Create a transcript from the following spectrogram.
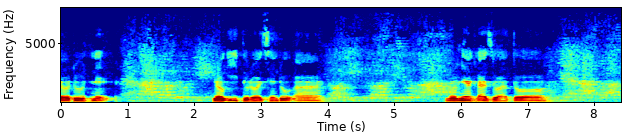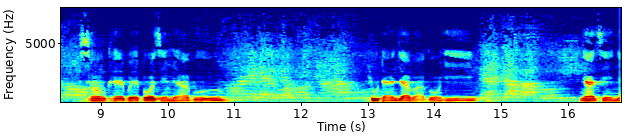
တော်တို့နှင့်ယောဂီသူတော်စင်တို့အားမွန်မြတ်လှစွာသောဆုံးခဲပဲဘောဇင်များကိုလူတန်းကြပါကုန်၏ညစဉ်ည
